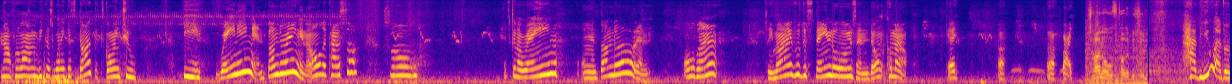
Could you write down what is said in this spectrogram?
not for long because when it gets dark, it's going to be raining and thundering and all that kind of stuff. So it's gonna rain and thunder and all that. So you might as well just stay indoors and don't come out. Okay? Uh, uh, bye. Channels Television. Have you ever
